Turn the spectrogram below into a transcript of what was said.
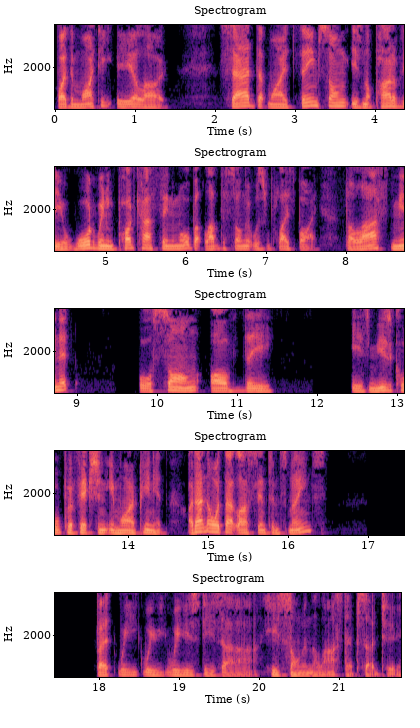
by the mighty ELO. Sad that my theme song is not part of the award winning podcast anymore, but love the song it was replaced by. The last minute or song of the is musical perfection in my opinion. I don't know what that last sentence means, but we we we used his uh his song in the last episode too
